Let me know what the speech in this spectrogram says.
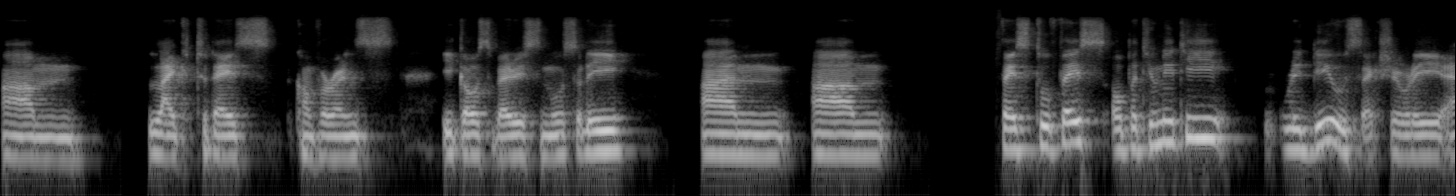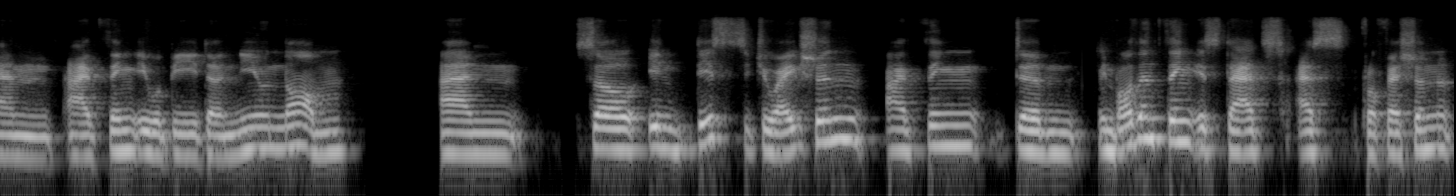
um, like today's conference, it goes very smoothly. And um, face-to-face opportunity reduce actually, and I think it would be the new norm. And so in this situation, I think the important thing is that as professional,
